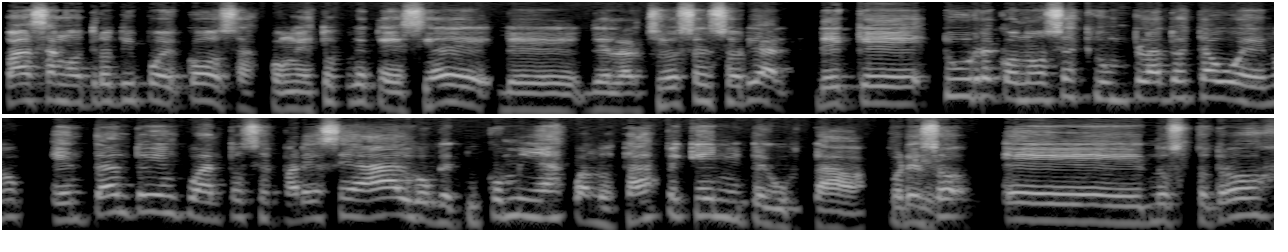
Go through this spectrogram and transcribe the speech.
pasan otro tipo de cosas con esto que te decía de, del archivo sensorial, de que tú reconoces que un plato está bueno en tanto y en cuanto se parece a algo que tú comías cuando estabas pequeño y te gustaba. Por eso eh, nosotros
